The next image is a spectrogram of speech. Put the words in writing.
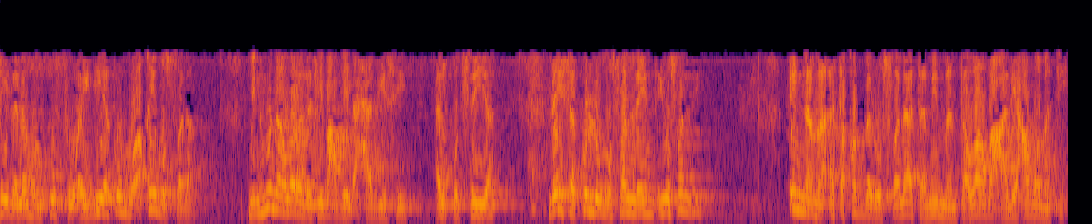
قيل لهم كفوا أيديكم وأقيموا الصلاة؟ من هنا ورد في بعض الأحاديث القدسية ليس كل مصل يصلي. إنما أتقبل الصلاة ممن تواضع لعظمتي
